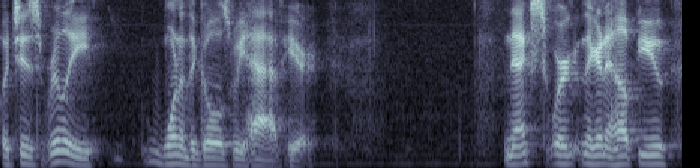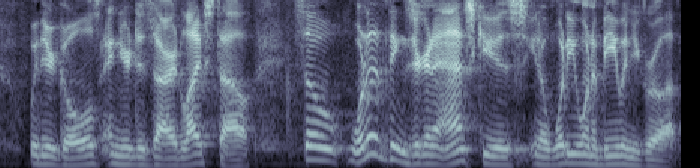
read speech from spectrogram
which is really one of the goals we have here. Next, we're, they're going to help you with your goals and your desired lifestyle. So, one of the things they're going to ask you is, you know, what do you want to be when you grow up?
